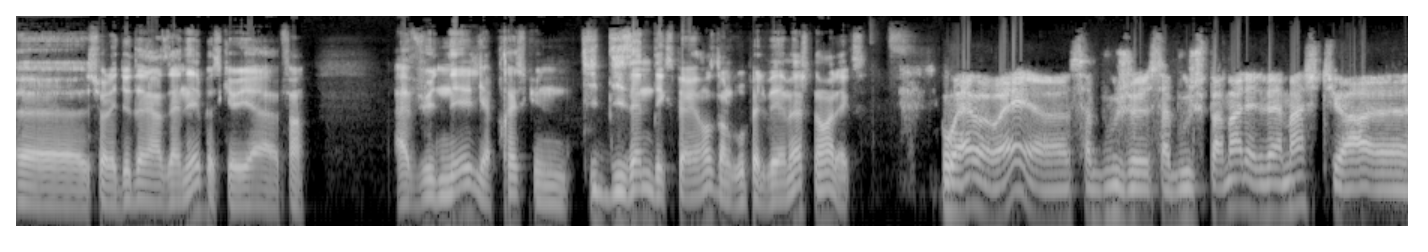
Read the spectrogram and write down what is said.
euh, sur les deux dernières années parce qu'il y a, enfin, à vue de nez, il y a presque une petite dizaine d'expériences dans le groupe LVMH, non, Alex? Ouais, ouais, ouais, euh, ça bouge, ça bouge pas mal LVMH. Tu as euh,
